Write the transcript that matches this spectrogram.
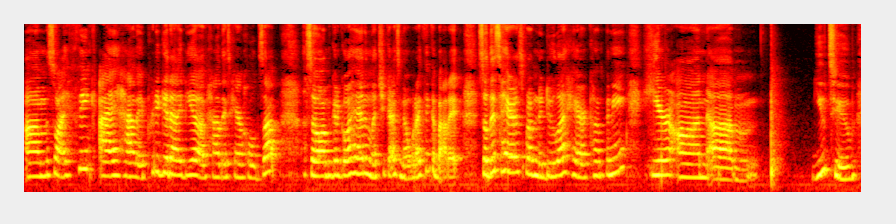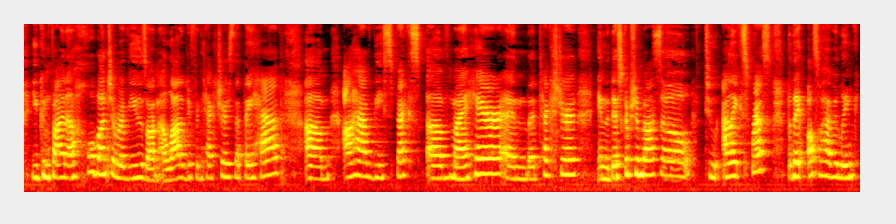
Um, so I think I have a pretty good idea of how this hair holds up. So I'm gonna go ahead and let you guys know what I think about it. So this hair is from Nadula Hair Company here on um, YouTube, you can find a whole bunch of reviews on a lot of different textures that they have. Um, I'll have the specs of my hair and the texture in the description box. So to AliExpress, but they also have a link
